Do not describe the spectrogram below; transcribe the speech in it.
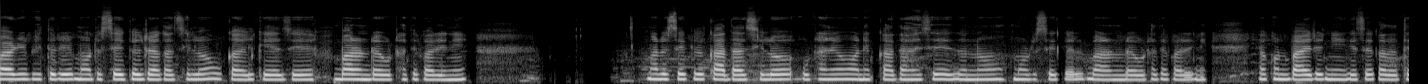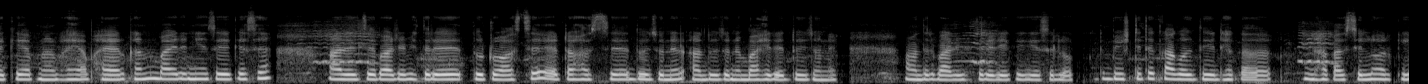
বাড়ির ভিতরে মোটর সাইকেল রাখা ছিল, কালকে যে বারান্দায় উঠাতে পারিনি। মোটরসাইকেল কাদা ছিল, উঠানেও অনেক কাদা হয়েছে এই জন্য মোটরসাইকেল বারান্দায় উঠাতে পারিনি। এখন বাইরে নিয়ে গেছে কাদা থেকে, আপনার ভাইয়া, ভাইয়ার খান বাইরে নিয়ে গেছে। আর এই যে বাড়ির ভিতরে দুটো আছে, এটা হচ্ছে দুইজনের আর দুইজনের বাহিরের দুইজনের। আমাদের বাড়ির ভিতরে রেখে গিয়েছিল বৃষ্টিতে কাগজ দিয়ে ঢেকা, ঢাকা ছিল আর কি।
